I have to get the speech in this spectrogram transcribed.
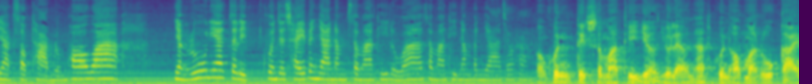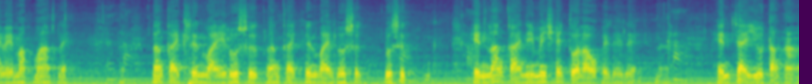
อยากสอบถามหลวงพ่อว่า อย่างลูกเนี่ยจริตควรจะใช้ปัญญานำสมาธิหรือว่าสมาธินำปัญญาเจ้าค่ะเพราะคุณติดสมาธิเยอะอยู่แล้วนะคุณออกมารู้กายไว้มาก ๆเลยร่างกายเคลื่อนไหวรู้สึก ร่างกายเคลื่อนไหวรู้สึกรู้สึก เห็นร่างกายนี้ไม่ใช่ตัวเราไปเรื่อยๆนะเห็นใจอยู่ต่างหาก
